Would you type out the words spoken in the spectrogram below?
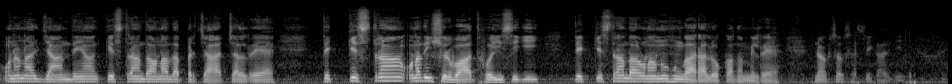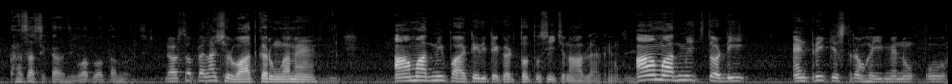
ਉਹਨਾਂ ਨਾਲ ਜਾਣਦੇ ਹਾਂ ਕਿਸ ਤਰ੍ਹਾਂ ਦਾ ਉਹਨਾਂ ਦਾ ਪ੍ਰਚਾਰ ਚੱਲ ਰਿਹਾ ਹੈ ਤੇ ਕਿਸ ਤਰ੍ਹਾਂ ਉਹਨਾਂ ਦੀ ਸ਼ੁਰੂਆਤ ਹੋਈ ਸੀਗੀ ਤੇ ਕਿਸ ਤਰ੍ਹਾਂ ਦਾ ਉਹਨਾਂ ਨੂੰ ਹੁੰਗਾਰਾ ਲੋਕਾਂ ਤੋਂ ਮਿਲ ਰਿਹਾ ਹੈ। ਡਾਕਟਰ ਸਾਹਿਬ ਸਤਿ ਸ਼੍ਰੀ ਅਕਾਲ ਜੀ। ਹਾਂ, ਸਤਿ ਸ਼੍ਰੀ ਅਕਾਲ ਜੀ। ਬਹੁਤ ਬਹੁਤ ਧੰਨਵਾਦ ਜੀ। ਡਾਕਟਰ ਸਾਹਿਬ ਪਹਿਲਾਂ ਸ਼ੁਰੂਆਤ ਕਰੂੰਗਾ ਮੈਂ। ਆਮ ਆਦਮੀ ਪਾਰਟੀ ਦੀ ਟਿਕਟ ਤੋਂ ਤੁਸੀਂ ਚੁਣਾਵ ਲੜ ਰਹੇ ਹੋ। ਆਮ ਆਦਮੀ 'ਚ ਤੁਹਾਡੀ ਐਂਟਰੀ ਕਿਸ ਤਰ੍ਹਾਂ ਹੋਈ? ਮੈਨੂੰ ਉਹ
